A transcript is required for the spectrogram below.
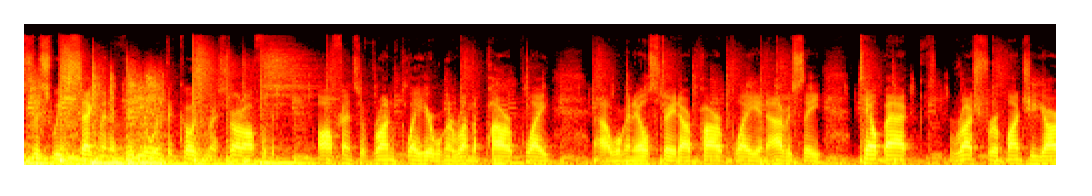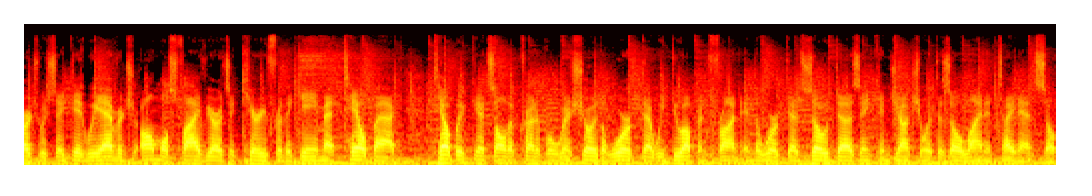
this week's segment of video with the coach. We're going to start off with an offensive run play here. We're going to run the power play. Uh, we're going to illustrate our power play, and obviously, tailback rush for a bunch of yards, which they did. We averaged almost five yards a carry for the game at tailback. Tailback gets all the credit, but we're going to show you the work that we do up in front and the work that Zoe does in conjunction with his O line and tight end. So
